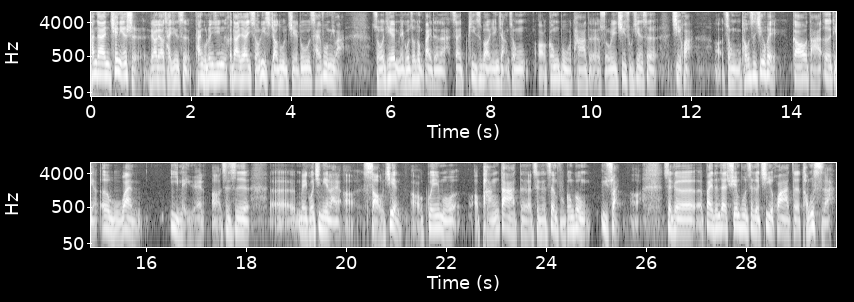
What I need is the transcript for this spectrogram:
谈谈千年史，聊聊财经事，谈古论今，和大家一起从历史角度解读财富密码。昨天，美国总统拜登啊，在 P· 字报演讲中，哦，公布他的所谓基础建设计划，啊，总投资经费高达二点二五万亿美元，啊，这是呃美国近年来啊少见啊规模啊庞大的这个政府公共预算啊，这个拜登在宣布这个计划的同时啊。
